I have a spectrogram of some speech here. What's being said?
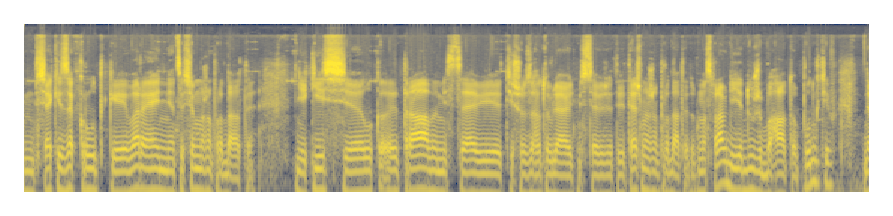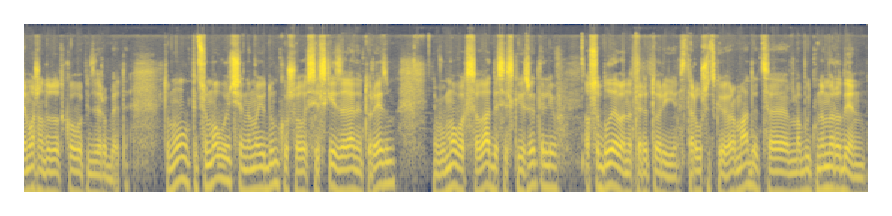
Всякі закрутки, варення, це все можна продати. Якісь е, е, трави місцеві, ті, що заготовляють місцеві жителі, теж можна продати. Тобто насправді є дуже багато пунктів, де можна додатково підзаробити. Тому підсумовуючи, на мою думку, що сільський зелений туризм в умовах села, де сільських жителів, особливо на території Старушицької громади, це, мабуть, номер один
